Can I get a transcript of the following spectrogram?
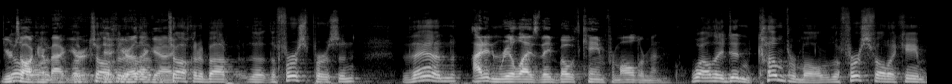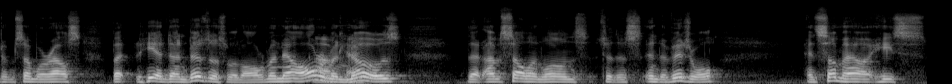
You're no, talking about I'm, your, talking your about, other guy. I'm talking about the, the first person. Then I didn't realize they both came from Alderman. Well, they didn't come from Alderman. The first fellow came from somewhere else, but he had done business with Alderman. Now Alderman okay. knows that I'm selling loans to this individual, and somehow he's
